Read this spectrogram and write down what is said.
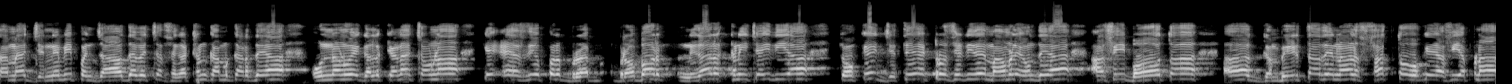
ਤਾਂ ਮੈਂ ਜਿੰਨੇ ਵੀ ਪੰਜਾਬ ਦੇ ਵਿੱਚ ਸੰਗਠਨ ਕੰਮ ਕਰਦੇ ਆ ਉਹਨਾਂ ਨੂੰ ਇਹ ਗੱਲ ਕਹਿਣਾ ਚਾਹੁੰਦਾ ਕਿ ਇਸ ਦੇ ਉੱਪਰ ਬਰ- ਬਰਾਬਰ ਨਿਗਾਹ ਰੱਖਣੀ ਚਾਹੀਦੀ ਆ ਕਿਉਂਕਿ ਜਿੱਥੇ ਐਟਰੋਸਿਟੀ ਦੇ ਮਾਮਲੇ ਹੁੰਦੇ ਆ ਅਸੀਂ ਬਹੁਤ ਅਹ, ਗੰਭੀਰਤਾ ਦੇ ਨਾਲ ਸਖਤ ਹੋ ਕੇ ਅਸੀਂ ਆਪਣਾ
